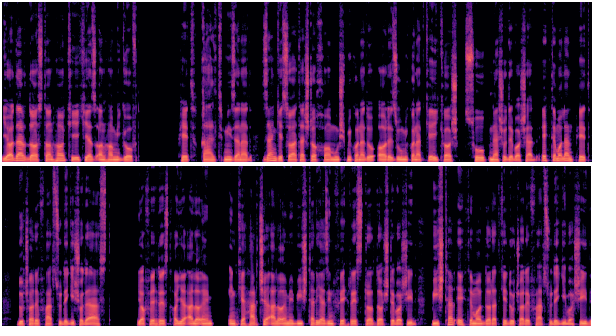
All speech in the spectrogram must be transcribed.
یا در داستانها که یکی از آنها می‌گفت پت قلط می‌زند. زنگ ساعتش را خاموش می کند و آرزو می کند که ای کاش صبح نشده باشد. احتمالاً پت دچار فرسودگی شده است. یا فهرست های علائم؟ اینکه هرچه علائم بیشتری از این فهرست را داشته باشید بیشتر احتمال دارد که دچار فرسودگی باشید.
